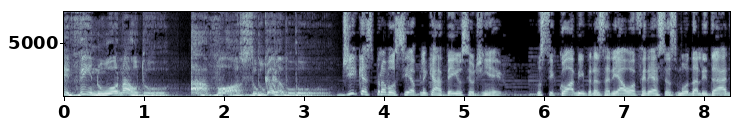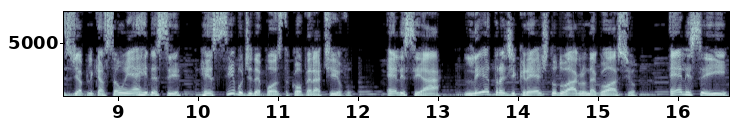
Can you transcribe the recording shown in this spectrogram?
Divino Ronaldo, a voz do campo. Dicas para você aplicar bem o seu dinheiro. O Cicobi Empresarial oferece as modalidades de aplicação em RDC, Recibo de Depósito Cooperativo, LCA, Letra de Crédito do Agronegócio, LCI,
